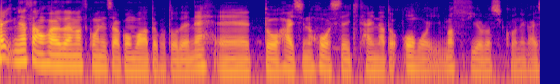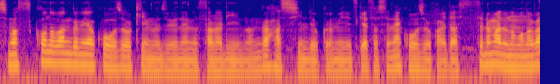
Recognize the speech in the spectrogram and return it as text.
はい、皆さんおはようございます。こんにちは、こんばんは。ということでね、えー、っと、配信の方していきたいなと思います。よろしくお願いします。この番組は工場勤務10年のサラリーマンが発信力を身につけ、そしてね、工場から脱出するまでの物語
